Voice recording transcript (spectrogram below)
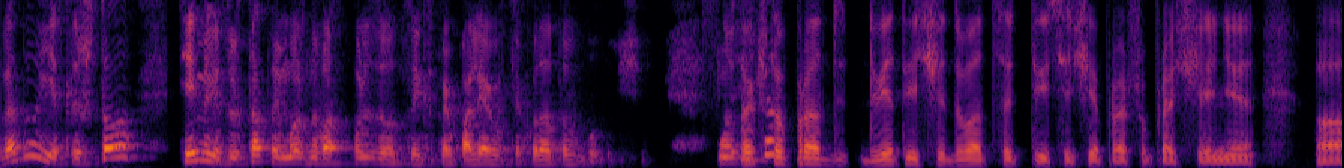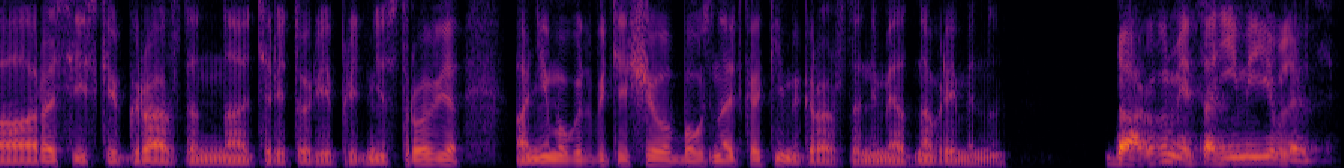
году, если что, теми результатами можно воспользоваться и экстраполировать их куда-то в будущем. Но так сейчас... что про 2020 тысяч, я прошу прощения, а, российских граждан на территории Приднестровья, они могут быть еще, бог знает, какими гражданами одновременно. Да, разумеется, они ими являются.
